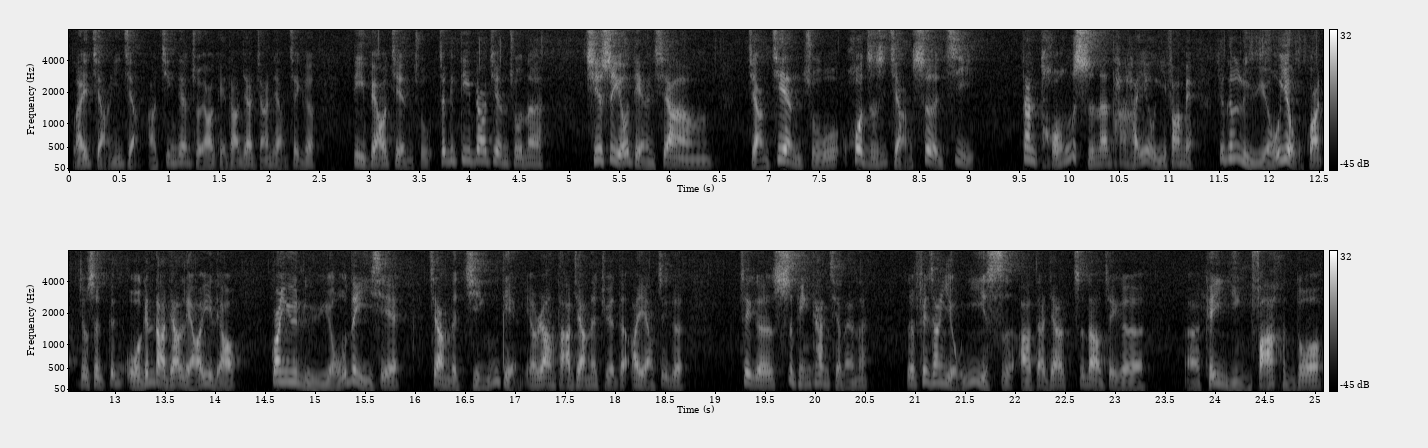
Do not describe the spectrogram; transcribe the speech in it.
来讲一讲啊。今天主要给大家讲讲这个。地标建筑，这个地标建筑呢，其实有点像讲建筑或者是讲设计，但同时呢，它还有一方面就跟旅游有关，就是跟我跟大家聊一聊关于旅游的一些这样的景点，要让大家呢觉得，哎呀，这个这个视频看起来呢是非常有意思啊，大家知道这个呃可以引发很多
